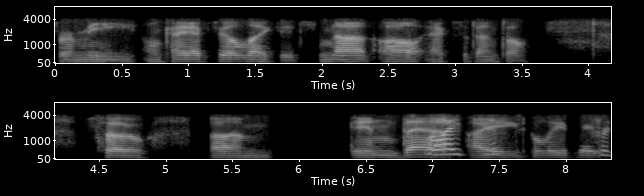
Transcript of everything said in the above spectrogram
for me. Okay? I feel like it's not all accidental. So um in that Well, I I believe that for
